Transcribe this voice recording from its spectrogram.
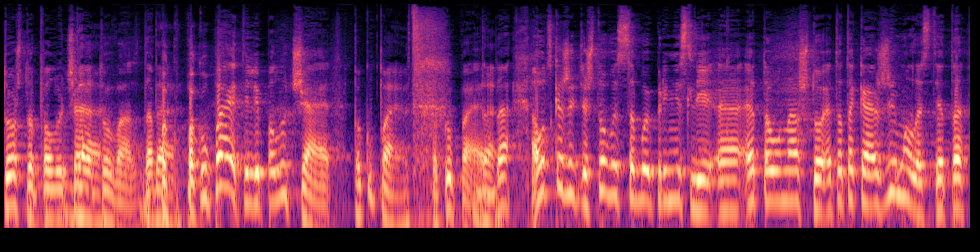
То, что получает Да, у вас. Да? да. Пок- Покупает или получает? покупают. Покупает, да. Да. А вот скажите, что вы с собой принесли? Э, Это у нас что? Это такая жимолость, это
